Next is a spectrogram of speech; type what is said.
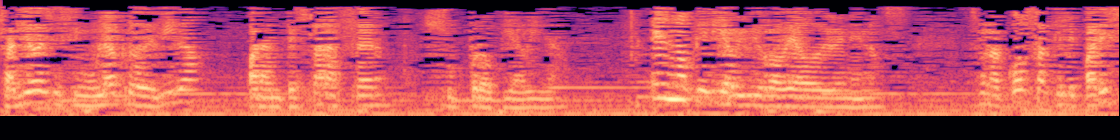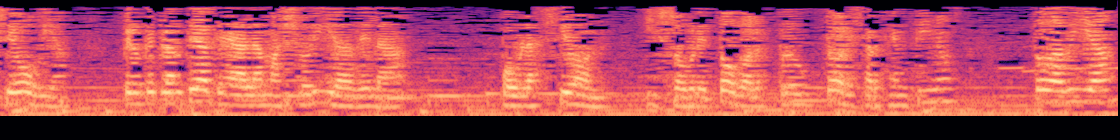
Salió de ese simulacro de vida para empezar a hacer su propia vida. Él no quería vivir rodeado de venenos. Es una cosa que le parece obvia, pero que plantea que a la mayoría de la población y sobre todo a los productores argentinos todavía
